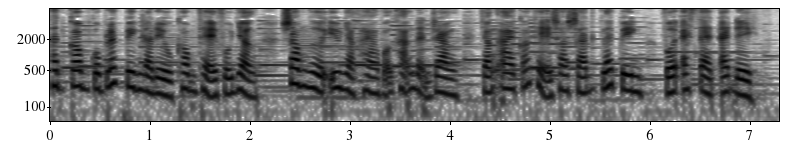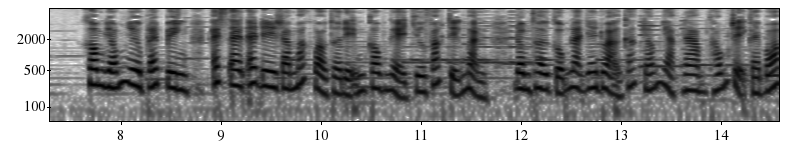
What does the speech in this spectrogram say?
Thành công của Blackpink là điều không thể phủ nhận, song người yêu nhạc Hàn vẫn khẳng định rằng chẳng ai có thể so sánh Blackpink với SNSD. Không giống như Blackpink, SNSD ra mắt vào thời điểm công nghệ chưa phát triển mạnh, đồng thời cũng là giai đoạn các nhóm nhạc nam thống trị K-pop.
